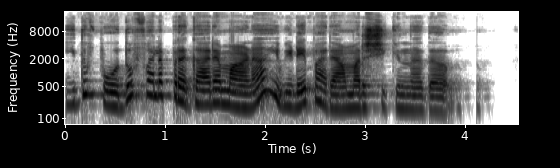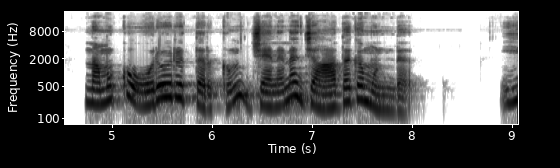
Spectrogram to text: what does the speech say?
ഇത് പൊതുഫലപ്രകാരമാണ് ഇവിടെ പരാമർശിക്കുന്നത്. നമുക്ക് ഓരോരുത്തർക്കും ജനന ജാതകമുണ്ട് ഈ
